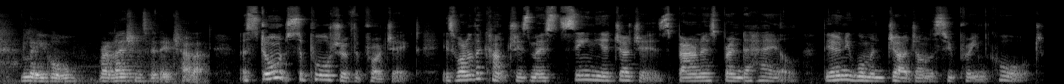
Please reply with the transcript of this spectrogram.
legal relations with each other. A staunch supporter of the project is one of the country's most senior judges, Baroness Brenda Hale, the only woman judge on the Supreme Court.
